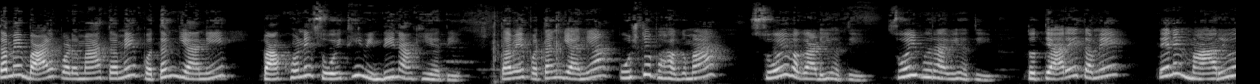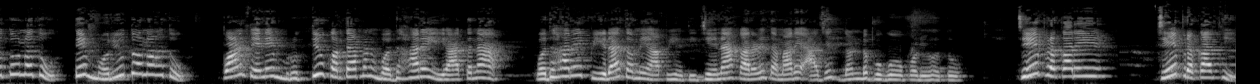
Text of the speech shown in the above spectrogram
તમે બાળપણમાં તમે પતંગિયાની પાખોને સોયથી વીંધી નાખી હતી. તમે પતંગિયાના પૃષ્ઠભાગમાં સોય વગાડી હતી, સોય ભરાવી હતી. તો ત્યારે તમે તેને માર્યું તો નહોતું, તે મર્યું તો નહોતું, પણ તેને મૃત્યુ કરતાં પણ વધારે યાતના, વધારે પીડા તમે આપી હતી, જેના કારણે તમારે આજે દંડ ભોગવવો પડ્યો હતો. જે પ્રકારે, જે પ્રકારથી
